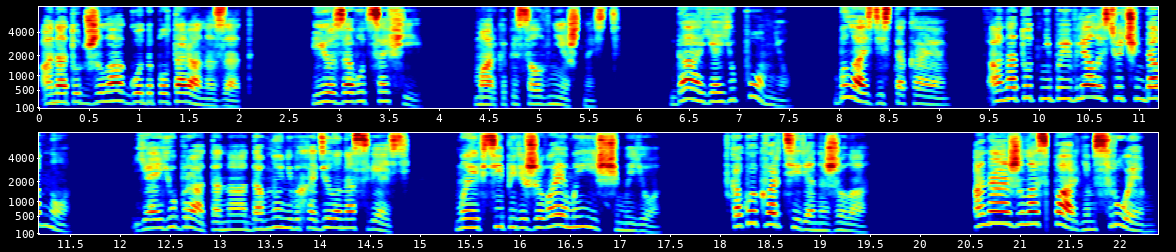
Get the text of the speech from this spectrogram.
Она тут жила года полтора назад. Ее зовут Софи», — Марк описал внешность. «Да, я ее помню. Была здесь такая. Она тут не появлялась очень давно. Я ее брат, она давно не выходила на связь. Мы все переживаем и ищем ее. В какой квартире она жила? Она жила с парнем, с Роем.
